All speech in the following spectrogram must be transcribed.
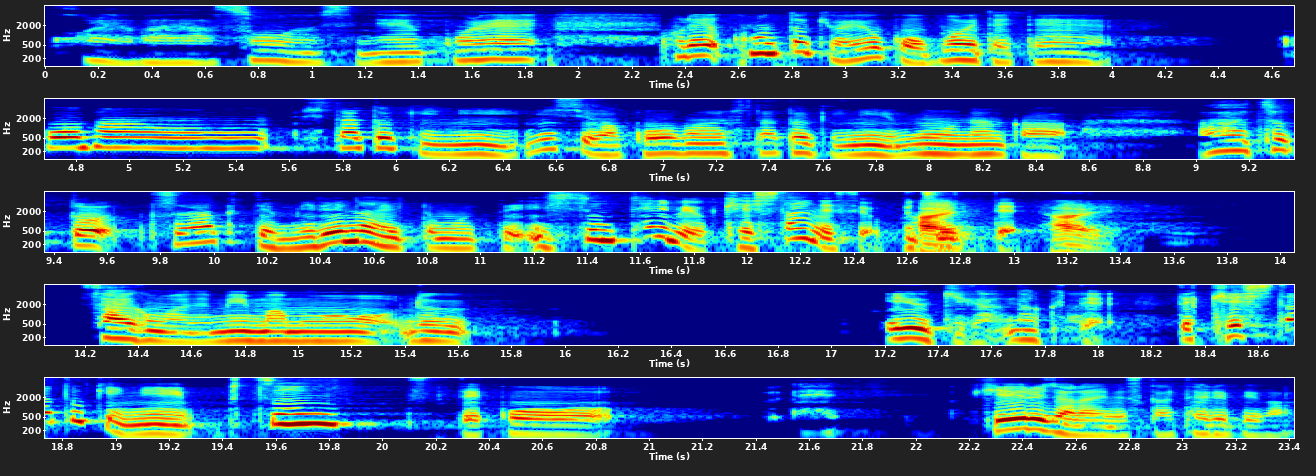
これはそうですね。これ、これ、この時はよく覚えてて、降板した時に、西が降板した時に、もうなんか、ああ、ちょっと辛くて見れないと思って、一瞬テレビを消したんですよ、プチって。はい。はい、最後まで見守る勇気がなくて。で、消した時に、プツンってこう、消えるじゃないですかテレビが。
